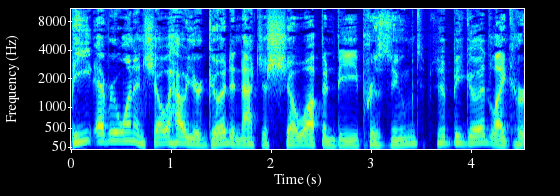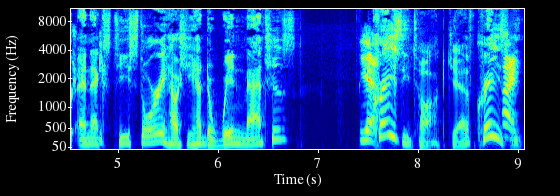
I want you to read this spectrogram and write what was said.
beat everyone and show how you're good and not just show up and be presumed to be good like her NXT story, how she had to win matches? yeah. Crazy talk, Jeff. Crazy. I-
